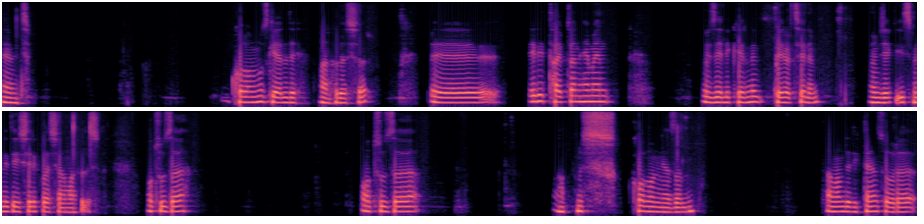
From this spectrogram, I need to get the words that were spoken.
Evet. Kolonumuz geldi arkadaşlar. Ee, edit type'tan hemen özelliklerini belirtelim. Öncelikle ismini değiştirerek başlayalım arkadaşlar. 30'a 30'a 60 kolon yazalım. Tamam dedikten sonra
